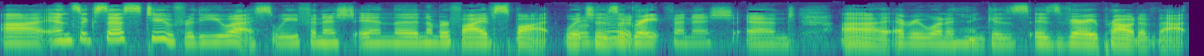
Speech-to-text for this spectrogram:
uh, and success too for the U.S. We finished in the number five spot, which Oh, is a great finish, and uh, everyone I think is is very proud of that.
